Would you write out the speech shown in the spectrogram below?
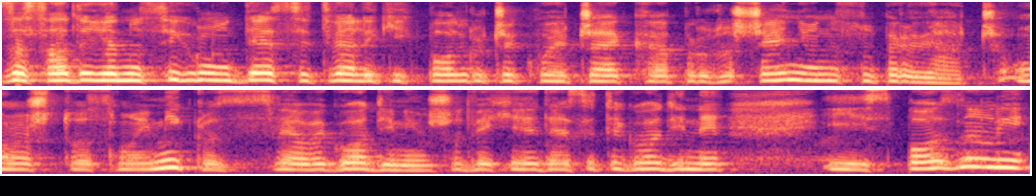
za sada jedno sigurno deset velikih područja koje čeka proglašenje, odnosno prvijača. Ono što smo i mi kroz sve ove godine, još od 2010. godine, i spoznali,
